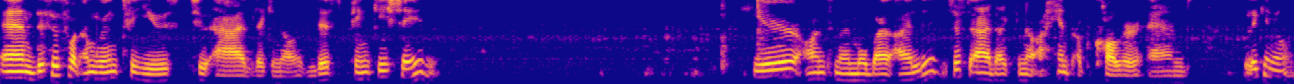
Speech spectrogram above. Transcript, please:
and this is what I'm going to use to add, like you know, this pinky shade here onto my mobile eyelid. Just add, like you know, a hint of color and, like you know,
